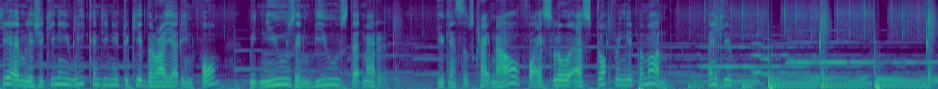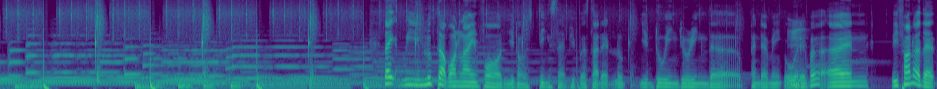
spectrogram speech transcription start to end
here at Malaysiakini, we continue to keep the Rakyat informed with news and views that matter. You can subscribe now for as low as 12 ringgit per month. Thank you. like we looked up online for you know things that people started look doing during the pandemic or Mm. whatever and we found out that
